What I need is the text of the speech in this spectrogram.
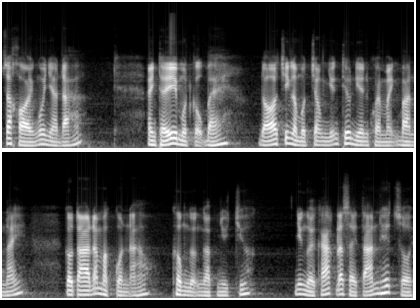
Ra khỏi ngôi nhà đá. Anh thấy một cậu bé. Đó chính là một trong những thiếu niên khỏe mạnh bàn nãy. Cậu ta đã mặc quần áo, Không ngượng ngập như trước. Nhưng người khác đã giải tán hết rồi.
